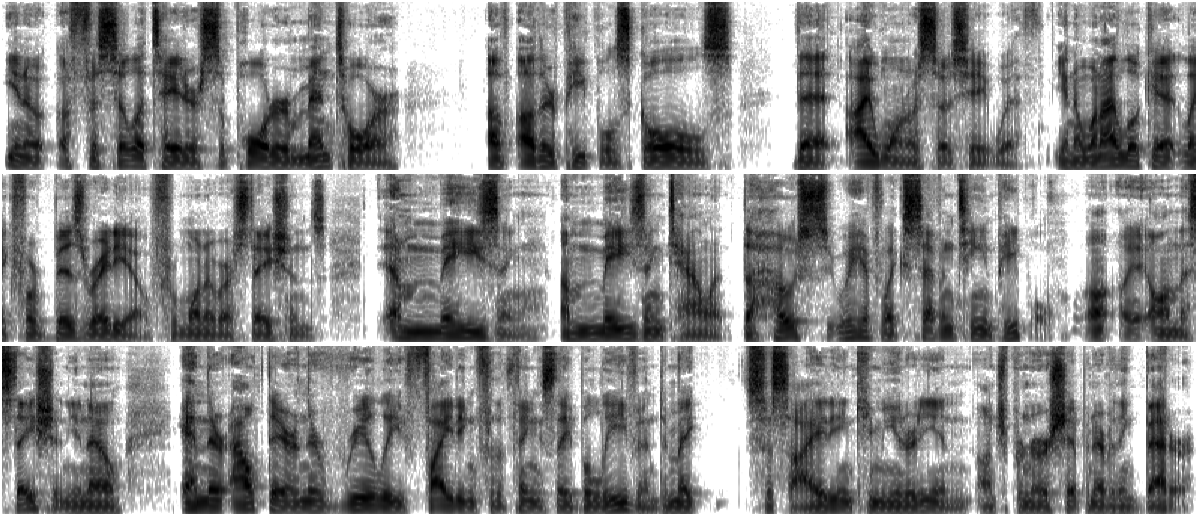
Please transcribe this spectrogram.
you know, a facilitator, supporter, mentor of other people's goals that I want to associate with. You know, when I look at like for Biz Radio for one of our stations, amazing, amazing talent. The hosts, we have like 17 people on, the station, you know, and they're out there and they're really fighting for the things they believe in to make society and community and entrepreneurship and everything better.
